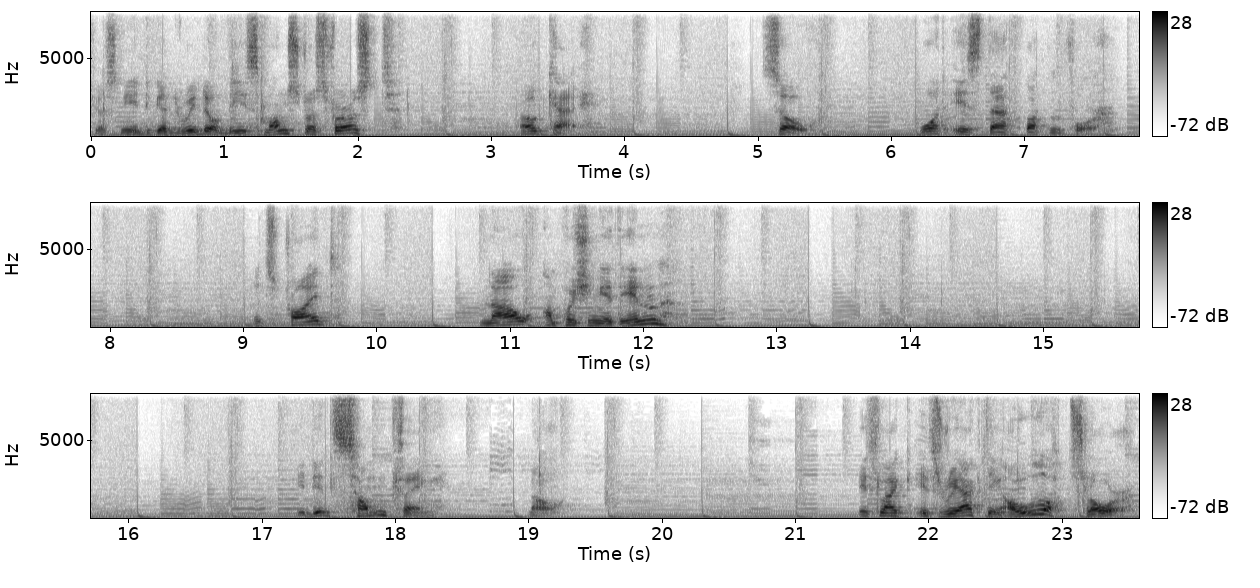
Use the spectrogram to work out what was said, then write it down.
Just need to get rid of these monsters first. Okay. So, what is that button for? Let's try it. Now I'm pushing it in. It did something. No. It's like it's reacting a lot slower.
